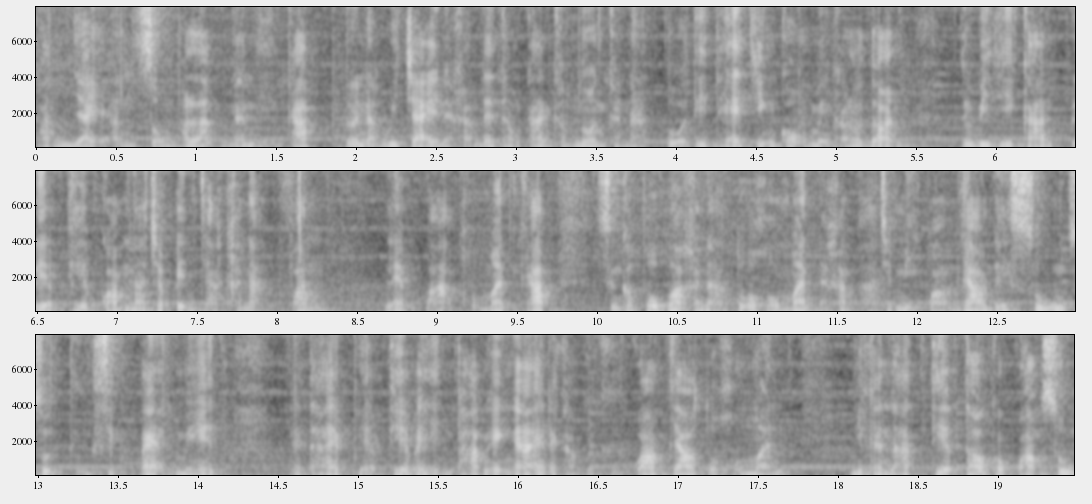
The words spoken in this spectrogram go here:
ฟันใหญ่อันทรงพลังนั่นเองครับ โดยนักวิจัยนะครับได้ทำการคำนวณขนาดตัวที่แท้จริงของเมกาโลดอน ด้วยวิธีการเปรียบเทียบความน่าจะเป็นจากขนาดฟันและปากของมันครับ ซึ่งก็พบว่าขนาดตัวของมันนะครับอาจจะมีความยาวได้สูงสุดถึง 18 เมตร และถ้าให้เปรียบเทียบให้เห็นภาพง่ายๆนะครับก็คือความยาวตัวของมัน มีขนาดเทียบเท่ากับความสูง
